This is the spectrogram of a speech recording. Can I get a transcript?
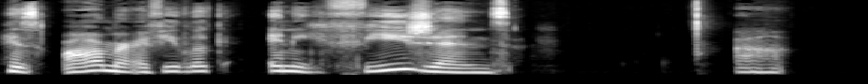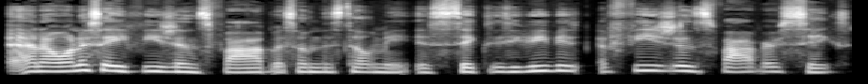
his armor. If you look in Ephesians, uh, and I want to say Ephesians 5, but something's telling me it's 6. Ephesians 5 or 6.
